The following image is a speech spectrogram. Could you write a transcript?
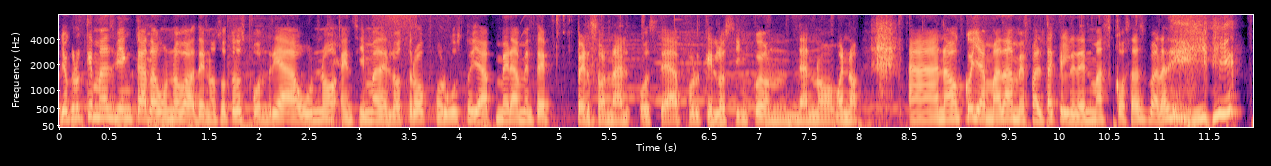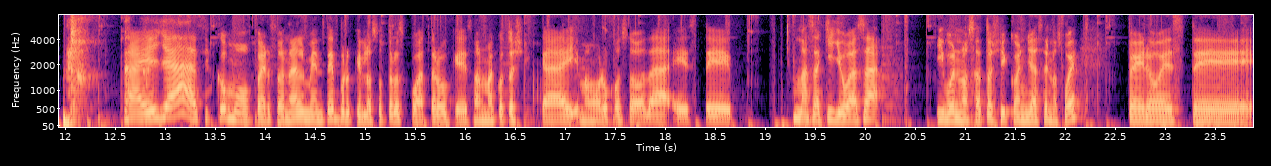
Yo creo que más bien cada uno de nosotros pondría a uno encima del otro por gusto ya meramente personal. O sea, porque los cinco ya no, bueno, a Naoko Yamada me falta que le den más cosas para dirigir a ella, así como personalmente, porque los otros cuatro que son Makoto Shinkai, Mamoru Hosoda, este Masaki Yuasa y bueno, Satoshi Kon ya se nos fue, pero este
